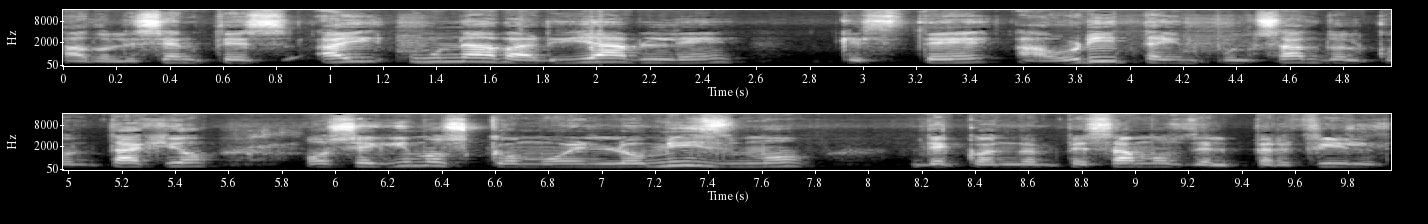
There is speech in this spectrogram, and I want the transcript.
adolescentes. ¿Hay una variable que esté ahorita impulsando el contagio o seguimos como en lo mismo de cuando empezamos del perfil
